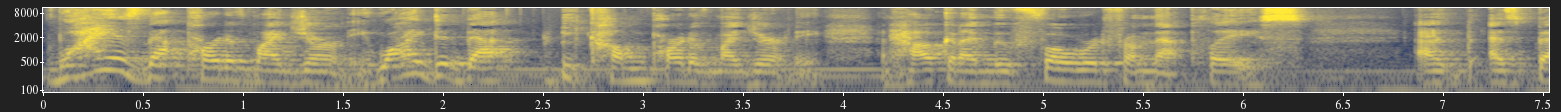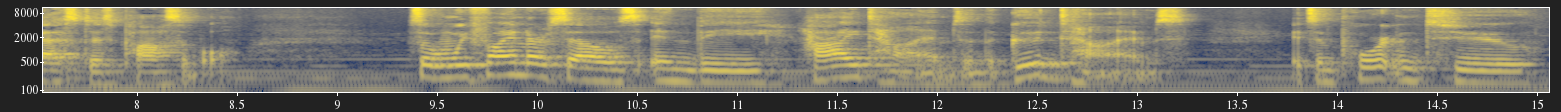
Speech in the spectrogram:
why is that part of my journey? Why did that become part of my journey? And how can I move forward from that place as, as best as possible? So when we find ourselves in the high times and the good times, it's important to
